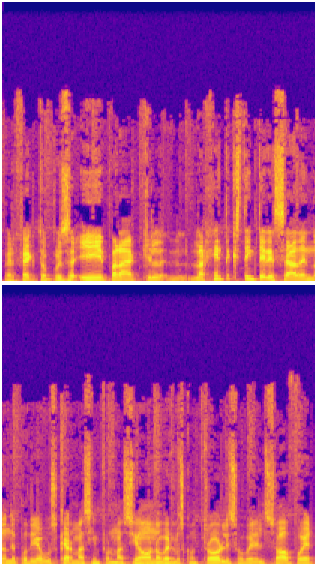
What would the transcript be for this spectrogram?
Perfecto, pues y para que la gente que esté interesada en dónde podría buscar más información o ver los controles o ver el software,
